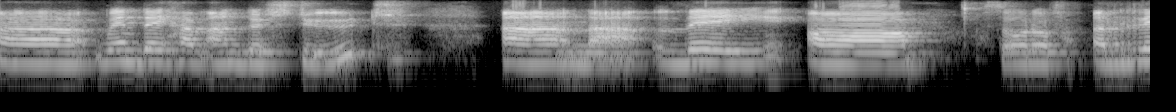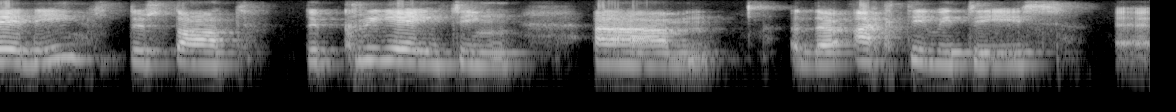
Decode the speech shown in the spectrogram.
uh, when they have understood and uh, they are sort of ready to start the creating um, the activities, uh,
